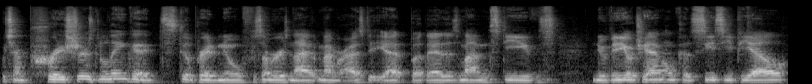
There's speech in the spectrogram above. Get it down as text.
which I'm pretty sure is the link. It's still pretty new. For some reason I haven't memorized it yet, but that is and Steve's new video channel because CCPL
